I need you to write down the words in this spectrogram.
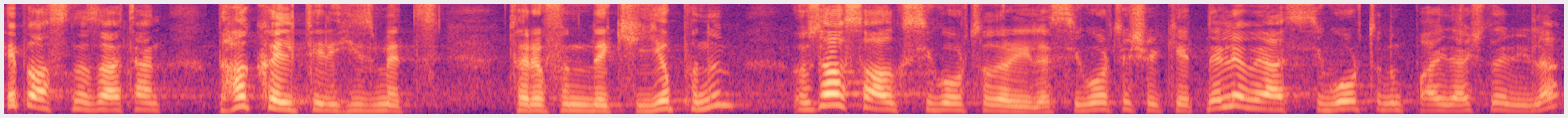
hep aslında zaten daha kaliteli hizmet tarafındaki yapının özel sağlık sigortalarıyla, sigorta şirketleriyle veya sigortanın paydaşlarıyla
